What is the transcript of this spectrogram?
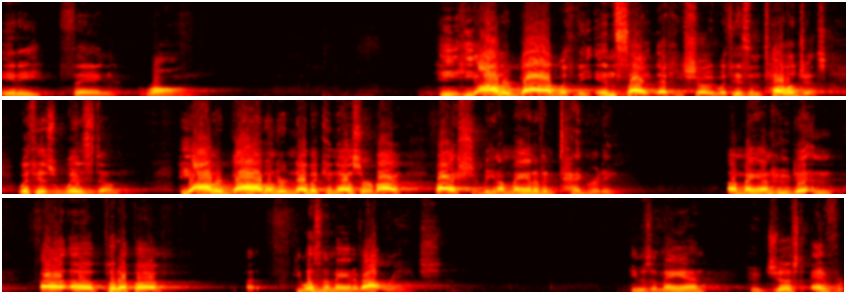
anything wrong. He, he honored God with the insight that he showed, with his intelligence, with his wisdom. He honored God under Nebuchadnezzar by, by being a man of integrity, a man who didn't uh, uh, put up a, uh, he wasn't a man of outrage. He was a man who just ever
